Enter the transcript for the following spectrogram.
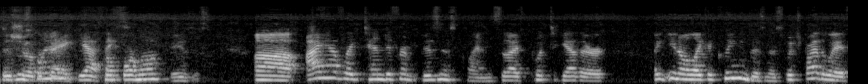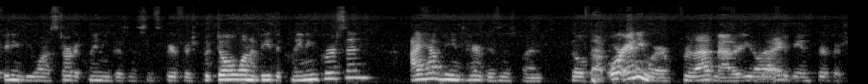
to show the bank. Yeah, Pro forma? Jesus. Uh, I have like 10 different business plans that I've put together, you know, like a cleaning business, which by the way, if any of you want to start a cleaning business in Spearfish, but don't want to be the cleaning person, I have the entire business plan built out or anywhere for that matter. You don't have to be in Spearfish.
